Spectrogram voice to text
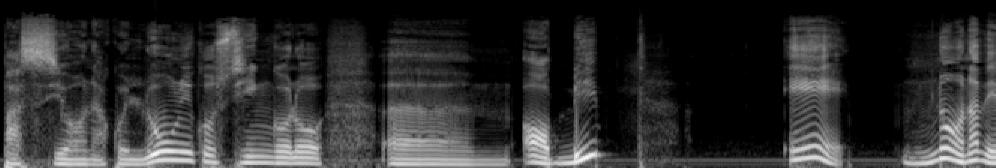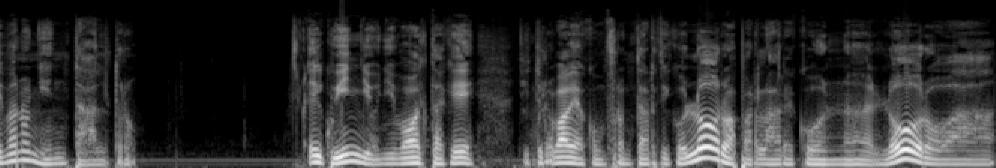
passione, a quell'unico singolo ehm, hobby e non avevano nient'altro. E quindi ogni volta che ti trovavi a confrontarti con loro, a parlare con loro, a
